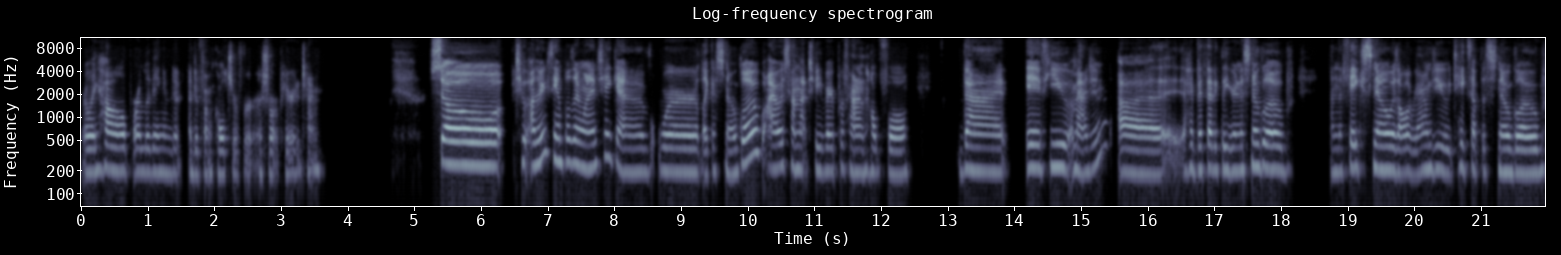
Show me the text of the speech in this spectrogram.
really help or living in a different culture for a short period of time. So two other examples i wanted to give were like a snow globe. I always found that to be very profound and helpful that if you imagine uh hypothetically you're in a snow globe and the fake snow is all around you it takes up the snow globe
